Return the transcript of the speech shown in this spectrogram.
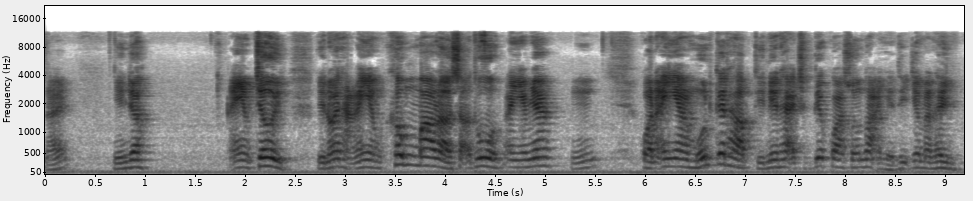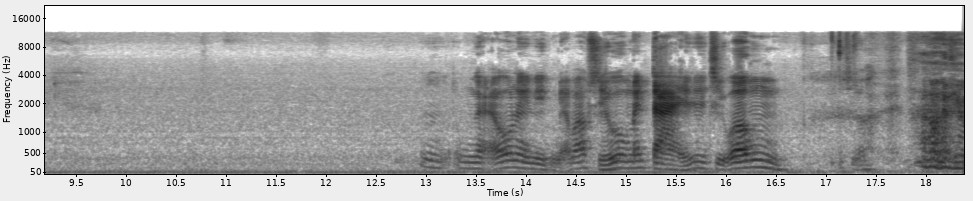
Đấy nhìn chưa? Anh em chơi thì nói thẳng anh em không bao giờ sợ thua anh em nhé. Ừ còn anh em muốn kết hợp thì liên hệ trực tiếp qua số điện thoại hiển thị trên màn hình. Ông nghệ này thì mẹ báo xíu ông đánh tài thì chịu ông. Chịu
